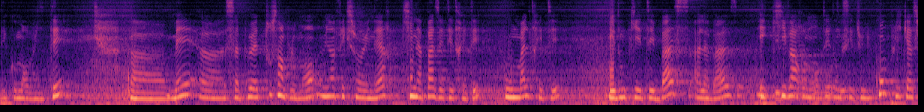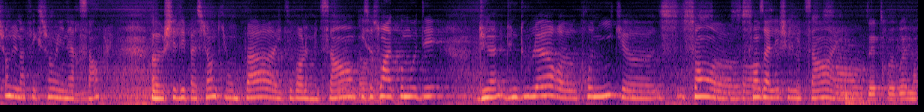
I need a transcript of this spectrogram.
des comorbidités. Mais ça peut être tout simplement une infection urinaire qui n'a pas été traitée ou maltraitée et donc qui était basse à la base et qui va remonter. Donc c'est une complication d'une infection urinaire simple euh, chez des patients qui n'ont pas été voir le médecin ou qui se sont accommodés d'une douleur euh, chronique euh, sans, sans, aller chez le médecin. Sans être vraiment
